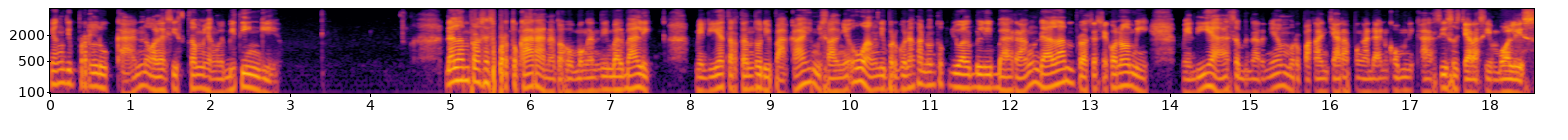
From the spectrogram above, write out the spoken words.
yang diperlukan oleh sistem yang lebih tinggi. Dalam proses pertukaran atau hubungan timbal balik, media tertentu dipakai, misalnya uang dipergunakan untuk jual beli barang dalam proses ekonomi. Media sebenarnya merupakan cara pengadaan komunikasi secara simbolis.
